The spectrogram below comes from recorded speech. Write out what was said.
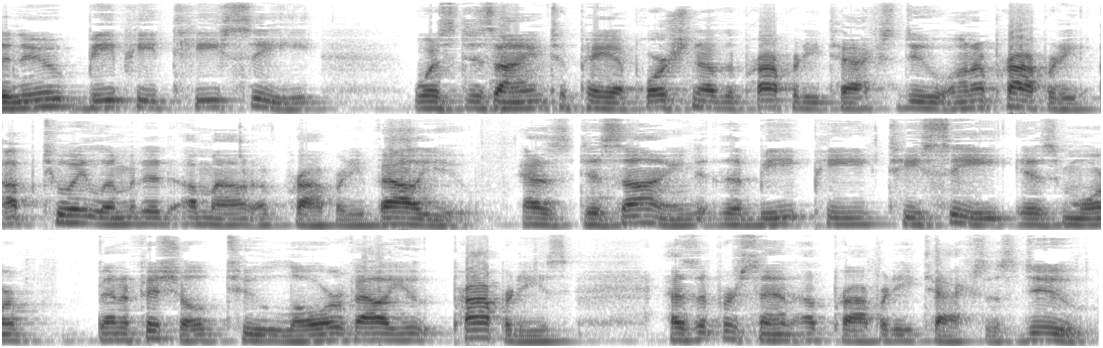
The new BPTC was designed to pay a portion of the property tax due on a property up to a limited amount of property value. As designed, the BPTC is more beneficial to lower value properties as a percent of property taxes due.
